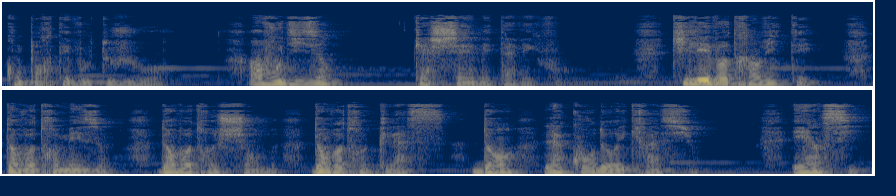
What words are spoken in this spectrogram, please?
comportez-vous toujours en vous disant qu'Hachem est avec vous, qu'il est votre invité dans votre maison, dans votre chambre, dans votre classe, dans la cour de récréation. Et ainsi,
